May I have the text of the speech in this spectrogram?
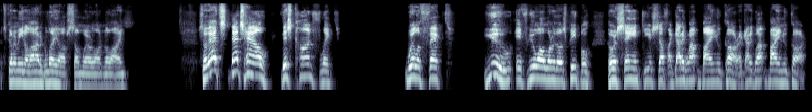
It's going to mean a lot of layoffs somewhere along the line. So that's that's how this conflict will affect you if you are one of those people who are saying to yourself, I got to go out and buy a new car. I got to go out and buy a new car.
